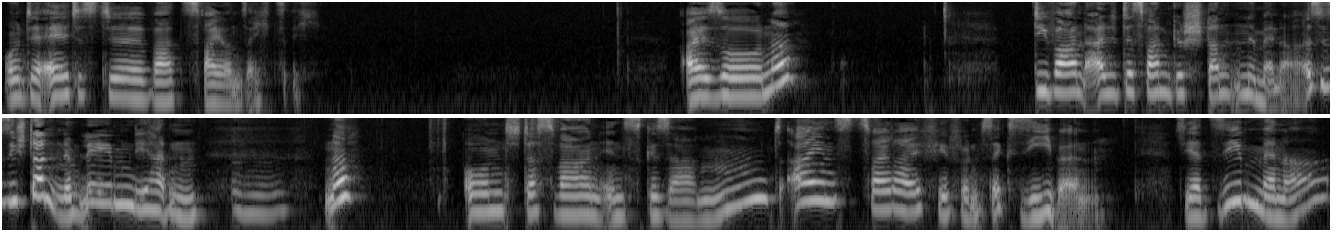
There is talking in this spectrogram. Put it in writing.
und der älteste war 62. Also, ne? Die waren alle, das waren gestandene Männer. Also sie standen im Leben, die hatten, Mhm. ne? Und das waren insgesamt eins, zwei, drei, vier, fünf, sechs, sieben. Sie hat sieben Männer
